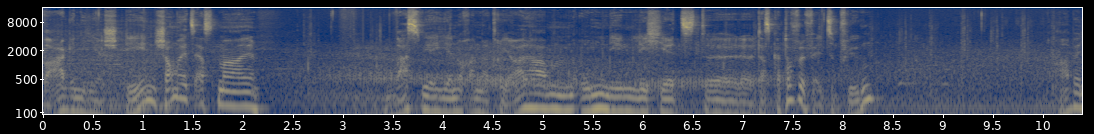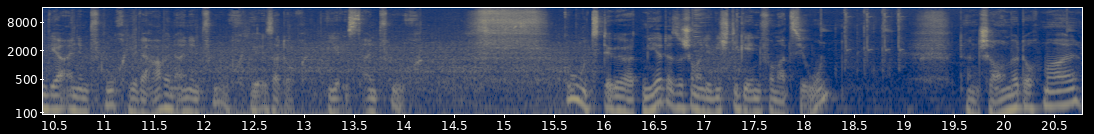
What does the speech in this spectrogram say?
Wagen hier stehen. Schauen wir jetzt erstmal, was wir hier noch an Material haben, um nämlich jetzt äh, das Kartoffelfeld zu pflügen. Haben wir einen Fluch? Hier, wir haben einen Fluch. Hier ist er doch. Hier ist ein Fluch. Gut, der gehört mir. Das ist schon mal eine wichtige Information. Dann schauen wir doch mal,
